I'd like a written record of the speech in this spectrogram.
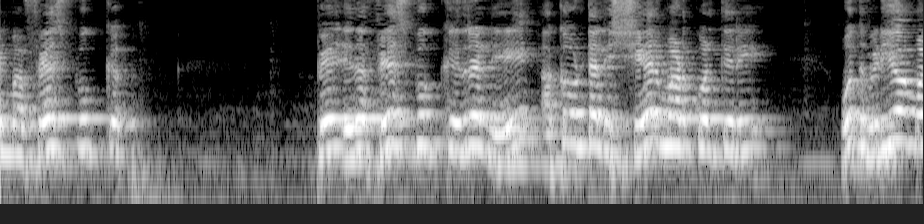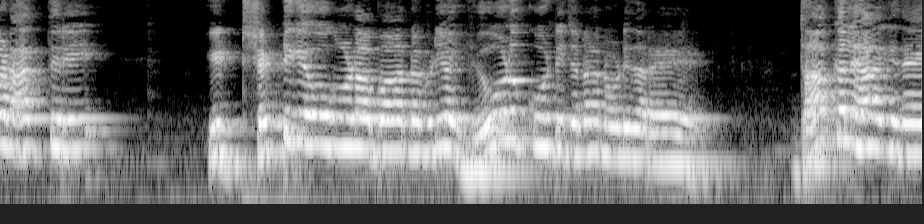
ನಿಮ್ಮ ಫೇಸ್ಬುಕ್ ಪೇ, ಇದು ಫೇಸ್ಬುಕ್ ಇದರಲ್ಲಿ ಅಕೌಂಟಲ್ಲಿ ಶೇರ್ ಮಾಡ್ಕೊಳ್ತೀರಿ, ಒಂದು ವಿಡಿಯೋ ಮಾಡಿ ಹಾಕ್ತೀರಿ. ಈ ಶೆಡ್ಡಿಗೆ ಹೋಗೋಣ ಬಾ ಅನ್ನೋ ವಿಡಿಯೋ ಏಳು ಕೋಟಿ ಜನ ನೋಡಿದ್ದಾರೆ. ದಾಖಲೆ ಆಗಿದೆ.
